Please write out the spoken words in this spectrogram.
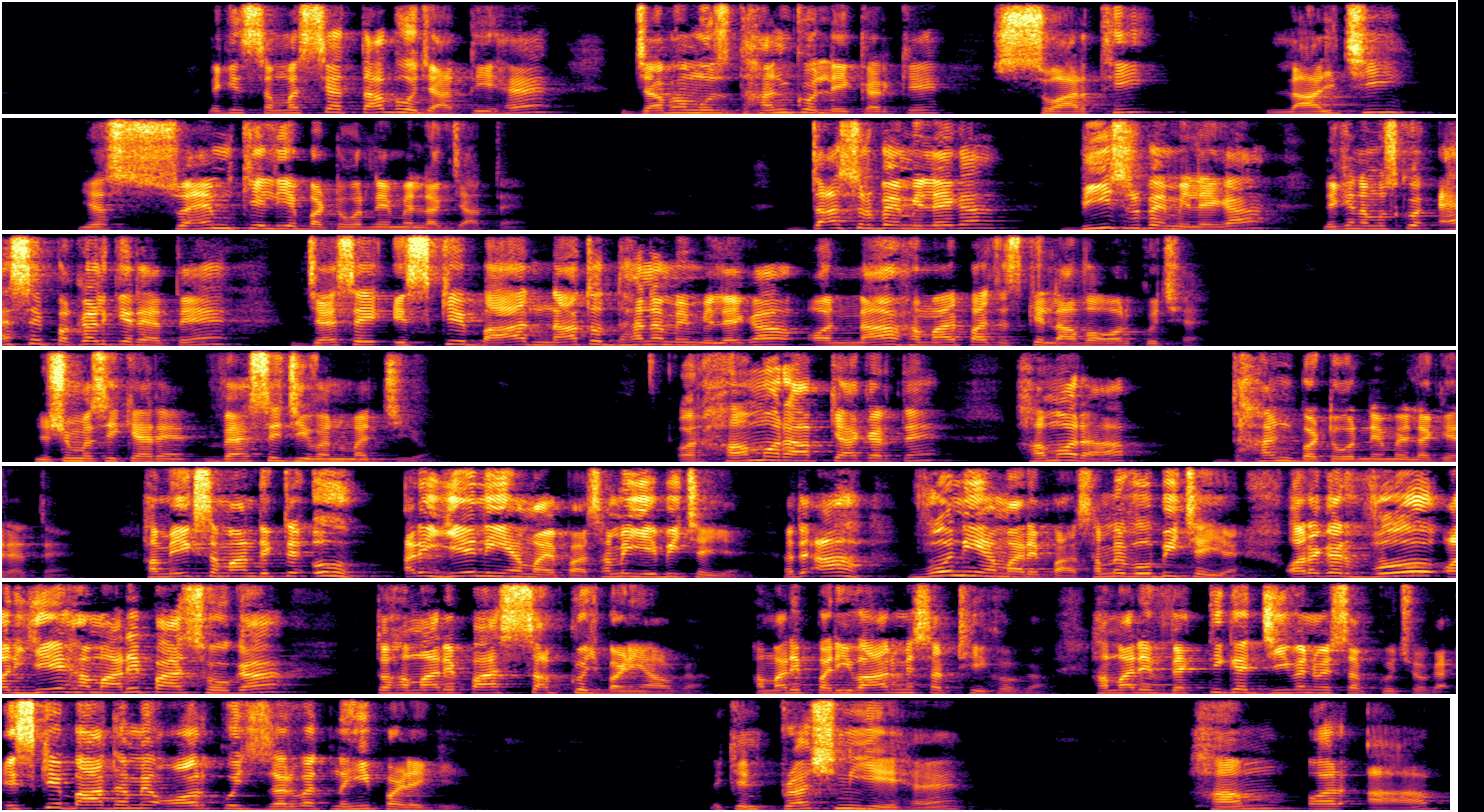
लेकिन समस्या तब हो जाती है जब हम उस धन को लेकर के स्वार्थी, लालची या स्वयं के लिए बटोरने में लग जाते हैं। दस रुपए मिलेगा, बीस रुपए मिलेगा, लेकिन हम उसको ऐसे पकड़ के रहते हैं जैसे इसके बाद ना तो धन हमें मिलेगा और ना हमारे पास इसके अलावा और कुछ है। यीशु मसीह कह रहे हैं, वैसे जीवन मत जियो। और हम और आप क्या करते हैं? हम और आप धन बटोरने में लगे रहते हैं। हम एक सामान देखते हैं, ओह, अरे ये नहीं है हमारे पास, हमें ये भी चाहिए। अरे आ वो नहीं है हमारे पास, हमें वो भी चाहिए। और अगर वो और ये हमारे पास होगा तो हमारे पास सब कुछ बढ़िया होगा। हमारे परिवार में सब ठीक होगा, हमारे व्यक्तिगत जीवन में सब कुछ होगा। इसके बाद हमें और कुछ ज़रूरत नहीं पड़ेगी। लेकिन प्रश्न ये है, हम और आप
